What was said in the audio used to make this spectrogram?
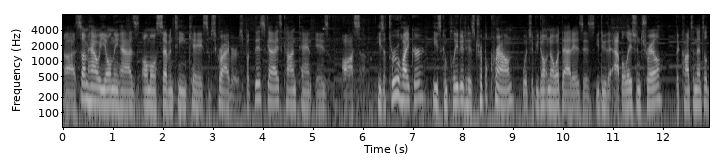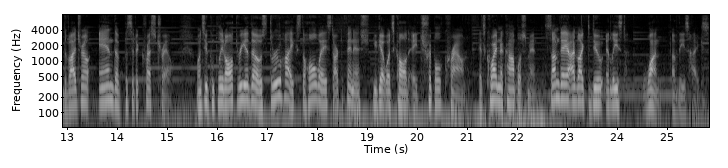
Uh, somehow he only has almost 17k subscribers, but this guy's content is awesome. He's a through hiker. He's completed his Triple Crown, which, if you don't know what that is, is you do the Appalachian Trail, the Continental Divide Trail, and the Pacific Crest Trail. Once you complete all three of those through hikes the whole way, start to finish, you get what's called a Triple Crown. It's quite an accomplishment. Someday I'd like to do at least one of these hikes.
